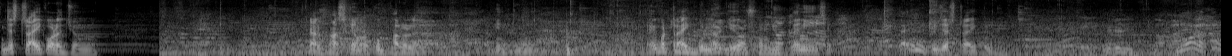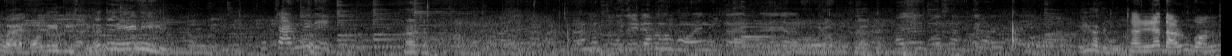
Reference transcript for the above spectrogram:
জাস্ট ট্রাই করার জন্য। কারণ হাঁসকে আমার খুব ভালো লাগে। কিন্তু একবার ট্রাই করলাম যেহেতু সংযুক্তা নিয়েছে তাই আমি একটু জাস্ট ট্রাই করলাম। বড় থেকে পিস তো এই নিলি। চাটনি দিই হ্যাঁ আচ্ছা হয়ে হয়ে বন্ধু চাটনিটা দারুণ গন্ধ।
